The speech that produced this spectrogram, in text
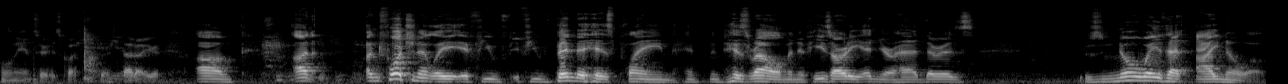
let me answer his question first. yeah. That are you? Um, un, unfortunately, if you've if you've been to his plane and in his realm, and if he's already in your head, there is there's no way that I know of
